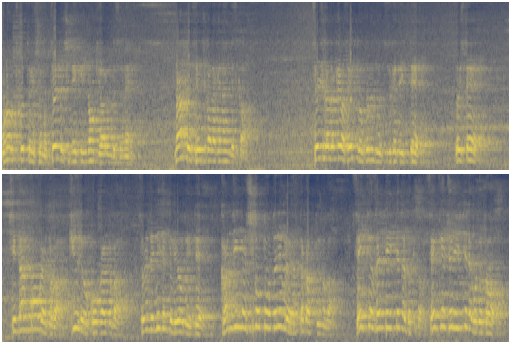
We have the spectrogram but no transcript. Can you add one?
物を作ってる人も全部締め切り納期があるんですよね。なんで政治家だけないんですか？政治家だけは選挙をずるずる続けていってそして資産公開とか給料公開とかそれで見せてるようでいて肝心の仕事をどれぐらいやったかっていうのが選挙戦で言ってた時と選挙中に言ってたことと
